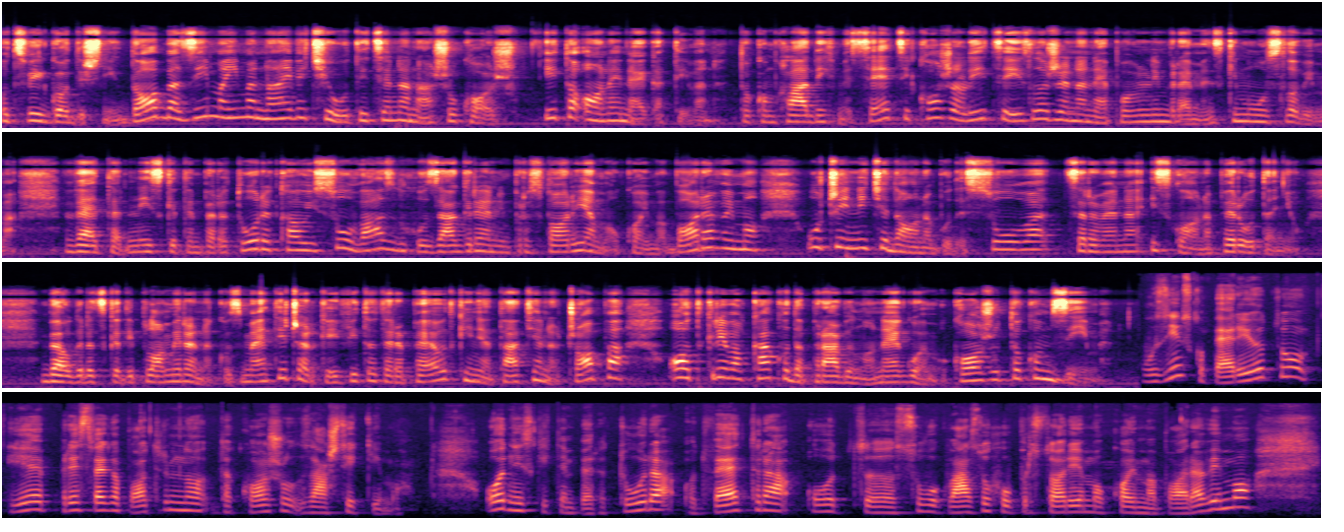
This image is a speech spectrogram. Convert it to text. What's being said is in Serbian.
Od svih godišnjih doba zima ima najveći utice na našu kožu, i to onaj negativan. Tokom hladnih meseci koža lice izložena nepovoljnim vremenskim uslovima. Vetar, niske temperature kao i suv vazduh u zagrejanim prostorijama u kojima boravimo učinit će da ona bude suva, crvena i sklona perutanju. Beogradska diplomirana kozmetičarka i fitoterapeutkinja Tatjana Čopa otkriva kako da pravilno negujemo kožu tokom zime. U zimskom periodu je pre svega potrebno da kožu zaštitimo od niskih temperatura, od vetra, od e, suvog vazduha u prostorijama u kojima boravimo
